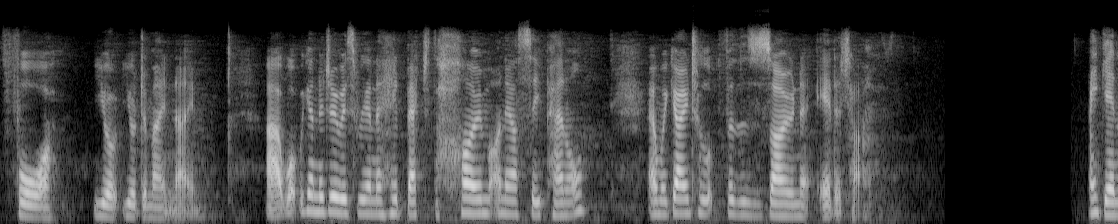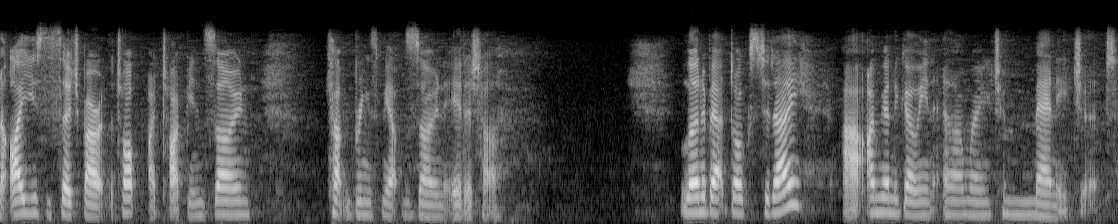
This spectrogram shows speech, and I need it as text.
for your, your domain name. Uh, what we're going to do is we're going to head back to the home on our cPanel and we're going to look for the zone editor. Again, I use the search bar at the top. I type in zone, brings me up the zone editor. Learn about dogs today. Uh, I'm going to go in and I'm going to manage it.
